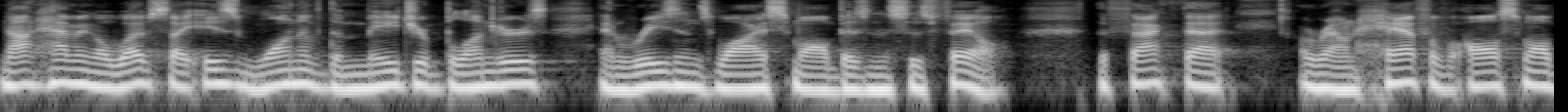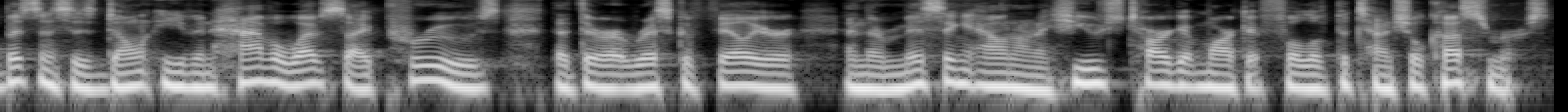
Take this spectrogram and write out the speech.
not having a website is one of the major blunders and reasons why small businesses fail. The fact that around half of all small businesses don't even have a website proves that they're at risk of failure and they're missing out on a huge target market full of potential customers.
